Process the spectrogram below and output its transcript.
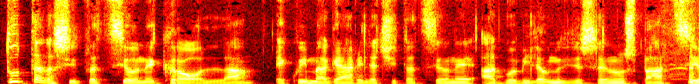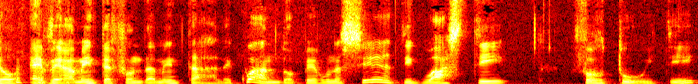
tutta la situazione crolla e qui magari la citazione a 2001 di nello spazio è veramente fondamentale, quando per una serie di guasti fortuiti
